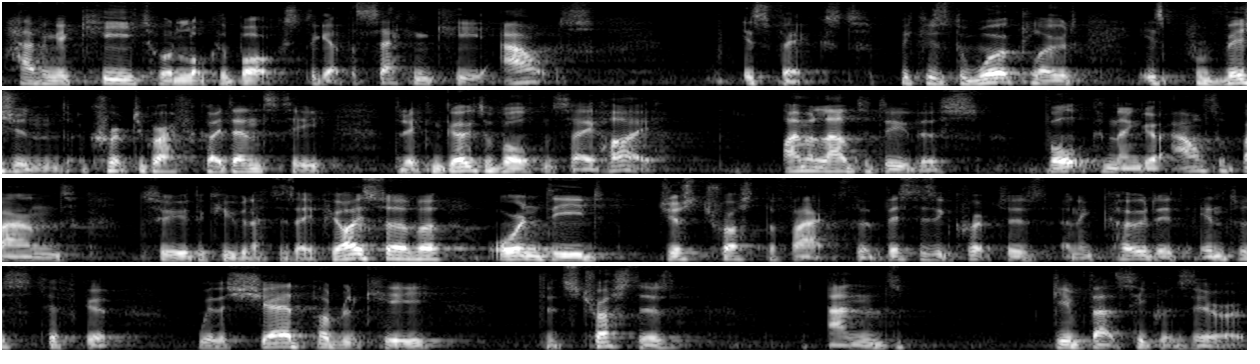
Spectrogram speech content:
having a key to unlock the box to get the second key out is fixed because the workload is provisioned a cryptographic identity that it can go to Vault and say, hi, I'm allowed to do this. Vault can then go out of band to the Kubernetes API server, or indeed just trust the fact that this is encrypted and encoded into a certificate with a shared public key that's trusted and give that secret zero.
